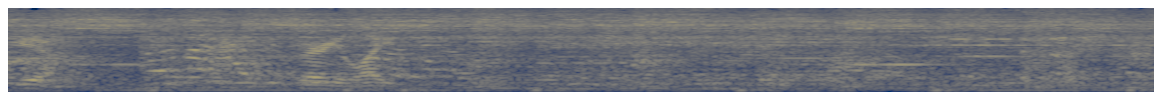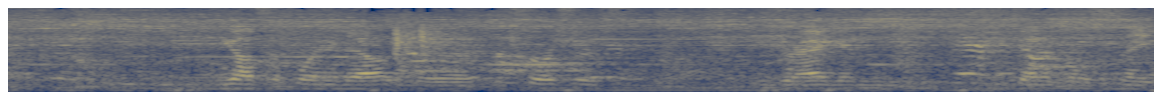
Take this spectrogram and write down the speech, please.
Yeah. Very light. He also pointed out the, the sorcerer's dragon genital snake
